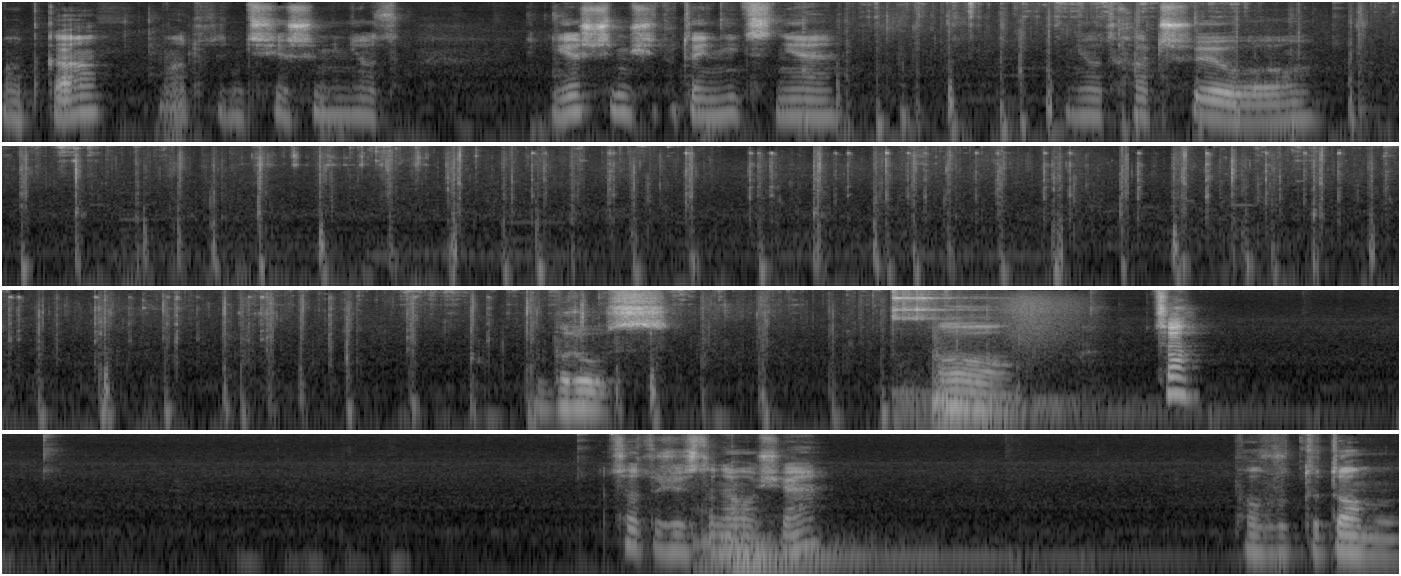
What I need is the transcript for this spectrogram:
Mapka. A tutaj nic się jeszcze mi nie od... Jeszcze mi się tutaj nic nie... Nie odhaczyło. Bruce. O. Co? Co tu się stanęło się? Powrót do domu.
